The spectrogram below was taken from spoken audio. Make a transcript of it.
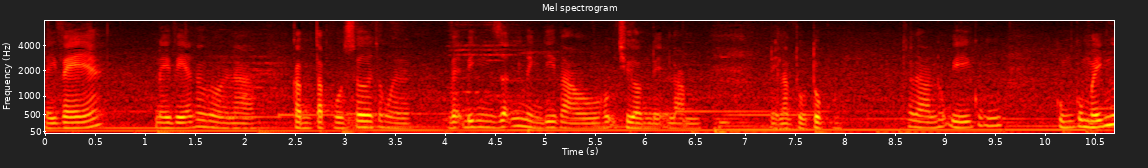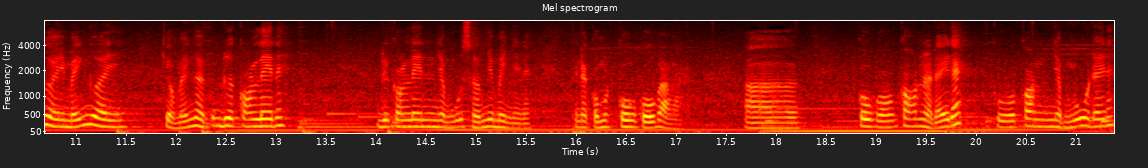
lấy vé. Lấy vé xong rồi là cầm tập hồ sơ xong rồi vệ binh dẫn mình đi vào hội trường để làm để làm thủ tục. Thế là lúc ý cũng cũng có mấy người mấy người, kiểu mấy người cũng đưa con lên đấy đưa con lên nhầm ngũ sớm như mình này này. Thế là có một cô cố bảo là à, cô có con ở đây đấy. Cô có con nhập ngũ ở đây đấy.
